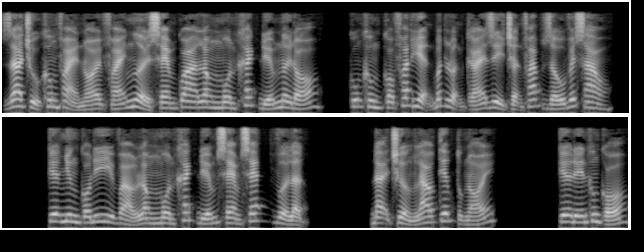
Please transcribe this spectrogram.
Gia chủ không phải nói phái người xem qua long môn khách điếm nơi đó, cũng không có phát hiện bất luận cái gì trận pháp dấu vết sao. Kia nhưng có đi vào long môn khách điếm xem xét vừa lật. Đại trưởng lao tiếp tục nói. Kia đến không có,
